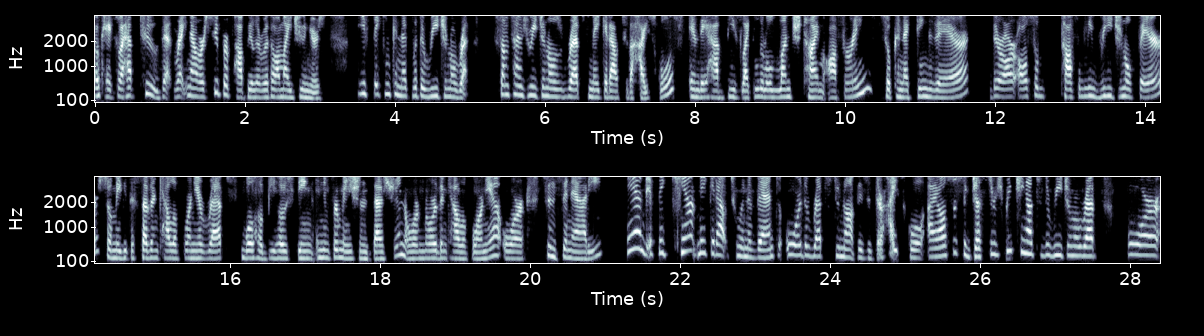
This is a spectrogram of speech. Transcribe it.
okay. So I have two that right now are super popular with all my juniors. If they can connect with a regional rep, Sometimes regional reps make it out to the high schools and they have these like little lunchtime offerings. So connecting there. There are also possibly regional fairs. So maybe the Southern California reps will be hosting an information session or Northern California or Cincinnati. And if they can't make it out to an event or the reps do not visit their high school, I also suggest there's reaching out to the regional rep for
